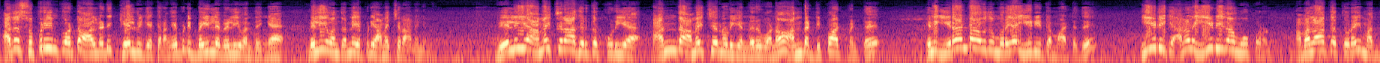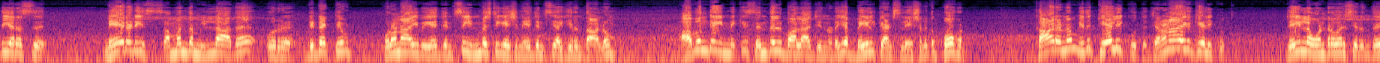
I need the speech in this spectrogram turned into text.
அதை சுப்ரீம் கோர்ட் ஆல்ரெடி கேள்வி கேட்கறாங்க எப்படி பெயில வெளியே வந்தீங்க? வெளியே வந்தோடனே எப்படி அமைச்சர் ஆனீங்க வெளியே அமைச்சராக இருக்கக்கூடிய அந்த அமைச்சனுடைய நிறுவனம் அந்த டிபார்ட்மெண்ட் இன்னைக்கு இரண்டாவது முறையா ஈடிட்ட மாட்டுது. ஈடிக்கு அதனால ஈடி தான் மூவ் பண்ணணும். அமலாக்கத்துறை மத்திய அரசு நேரடி சம்பந்தம் இல்லாத ஒரு டிடெக்டிவ் புலனாய்வு ஏஜென்சி இன்வெஸ்டிகேஷன் ஏஜென்சியா இருந்தாலும் அவங்க இன்னைக்கு செந்தில் பாலாஜியினுடைய பெயில் கேன்சலேஷனுக்கு போகணும். காரணம் இது கேலிக்கூத்து ஜனநாயக கேலிக்கூத்து. ஜெயில ஒன்றரை வருஷம் இருந்து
